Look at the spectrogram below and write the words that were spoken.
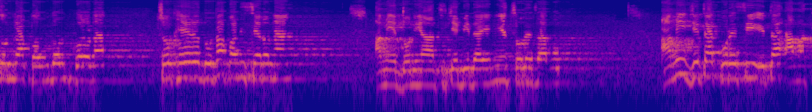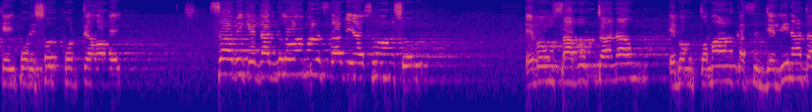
তোমরা ক্রন্দন করো না, চোখের দুটা পানি ছেড়ো না। আমি দুনিয়া থেকে বিদায় নিয়ে চলে যাব। আমি যেটা করেছি, এটা আমাকেই পরিশোধ করতে হবে। সাহাবিকে ডাক আমার আসো আসো। এবং নাও, এবং তোমার কাছে যে দিনাটা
